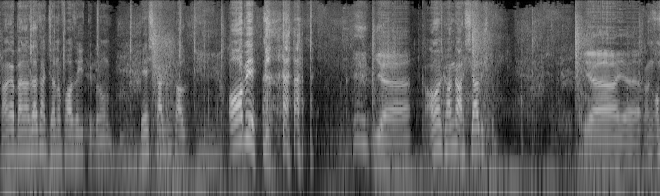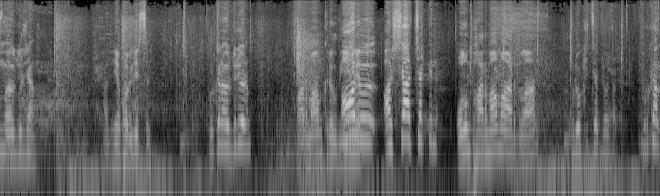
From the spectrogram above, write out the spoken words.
Kanka ben zaten canım fazla gitmiyor. Ben onu 5 kalbim kaldı. Abi ya. ama kanka aşağı düştüm. Ya ya. Kanka ama öldüreceğim. Hadi yapabilirsin. Furkan öldürüyorum. Parmağım kırıldı yemin Abi et. ö- aşağı atacak beni. Oğlum parmağım ağrıdı lan. Blok hit yapıyoruz. Furkan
